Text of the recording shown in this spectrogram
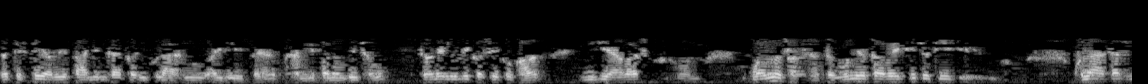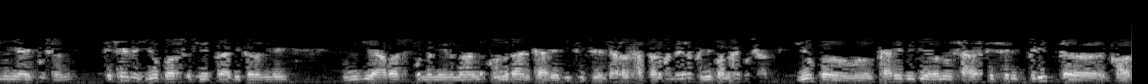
र त्यस्तै अब यो तालिमका करिकुलाहरू अहिले हामीले बनाउँदैछौँ। डढेलोले कसैको घर निजी आवास अ, बल्न सक्छ। त उनीहरू त अब एकैचोटि खुला आकाश मुनि आइपुग्छन् त्यसैले यो वर्ष चाहिँ प्राधिकरणले निजी आवास पुनर्निर्माण अनुदान कार्यविधि दुई हजार अठहत्तर भनेर पनि बनाएको छ। यो कार्यविधि अनुसार त्यसरी पीडित घर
